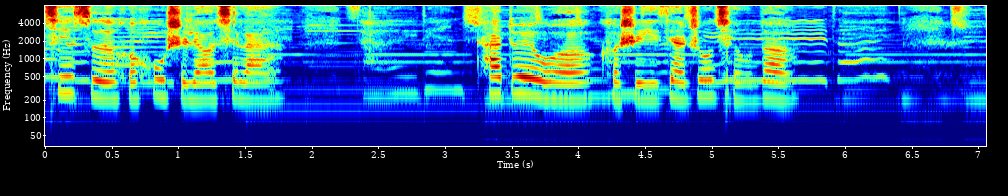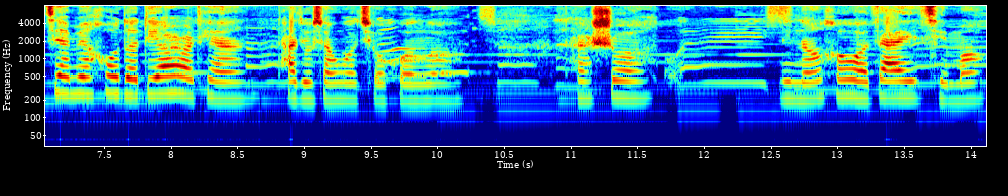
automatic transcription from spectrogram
妻子和护士聊起来，他对我可是一见钟情的。见面后的第二天。他就向我求婚了。他说：“你能和我在一起吗？”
